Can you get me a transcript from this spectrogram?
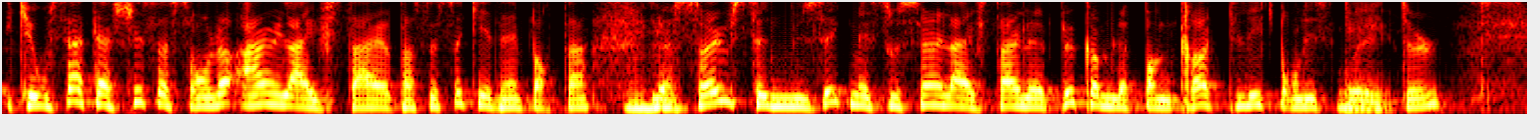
qui a aussi attaché ce son-là à un lifestyle, parce que c'est ça qui est important. Le surf, c'est une musique, mais c'est aussi un lifestyle, un peu comme le punk rock l'est pour les skaters.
